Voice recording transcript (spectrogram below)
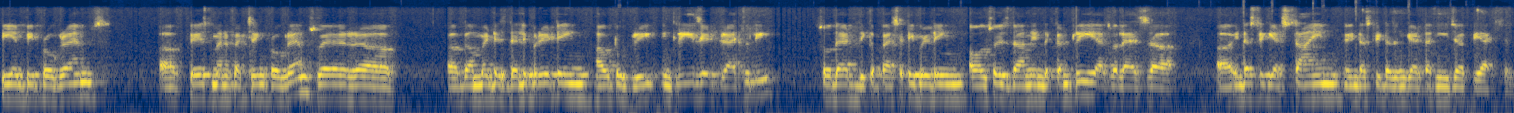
PMP programs, phased manufacturing programs, where government is deliberating how to increase it gradually so that the capacity building also is done in the country as well as uh, industry gets time, industry doesn't get a knee-jerk reaction.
